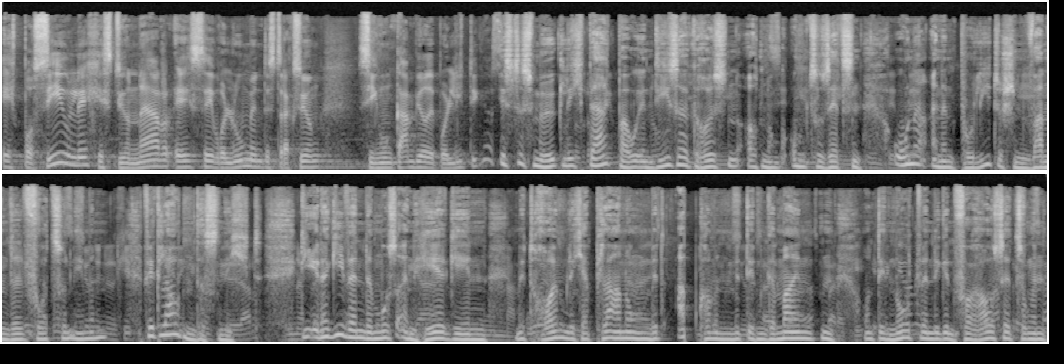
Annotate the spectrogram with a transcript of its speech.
¿Es posible gestionar ese volumen de extracción sin un cambio de políticas? Ist es möglich, Bergbau in dieser Größenordnung umzusetzen, ohne einen politischen Wandel vorzunehmen? Wir glauben das nicht. Die Energiewende muss einhergehen mit räumlicher Planung, mit Abkommen mit den Gemeinden und den notwendigen Voraussetzungen,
